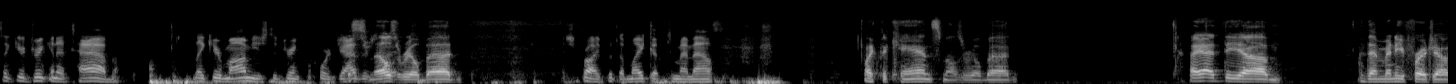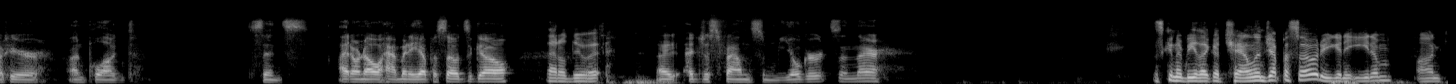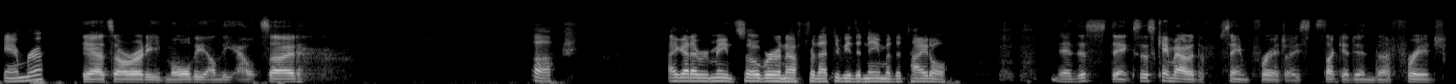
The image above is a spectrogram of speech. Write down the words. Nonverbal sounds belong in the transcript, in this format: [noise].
It's like you're drinking a tab, like your mom used to drink before It jazz. smells real bad. I should probably put the mic up to my mouth. Like the can smells real bad. I had the um the mini fridge out here unplugged since I don't know how many episodes ago. That'll do it. I, I just found some yogurts in there. It's gonna be like a challenge episode. Are you gonna eat them on camera? Yeah, it's already moldy on the outside. Uh, I gotta remain sober enough for that to be the name of the title. Yeah, this stinks. This came out of the same fridge. I stuck it in the fridge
